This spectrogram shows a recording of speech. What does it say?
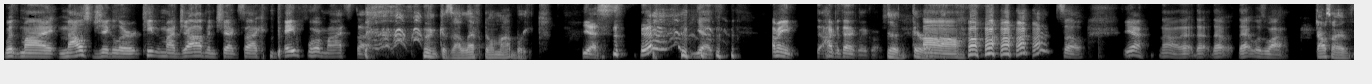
with my mouse jiggler keeping my job in check so I can pay for my stuff. Because I left on my break. Yes. yes. I mean, hypothetically, of course. Yeah, Uh, so, yeah, no, that, that that that was wild. I also have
